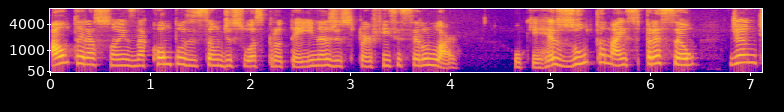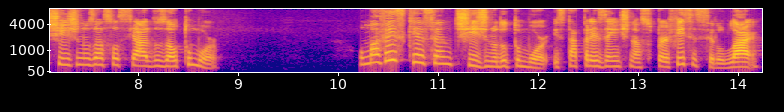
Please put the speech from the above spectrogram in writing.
alterações na composição de suas proteínas de superfície celular, o que resulta na expressão de antígenos associados ao tumor. Uma vez que esse antígeno do tumor está presente na superfície celular,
